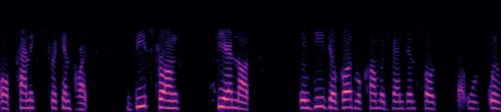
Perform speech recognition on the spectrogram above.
or panic stricken heart, Be strong, fear not. Indeed, your God will come with vengeance for with,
